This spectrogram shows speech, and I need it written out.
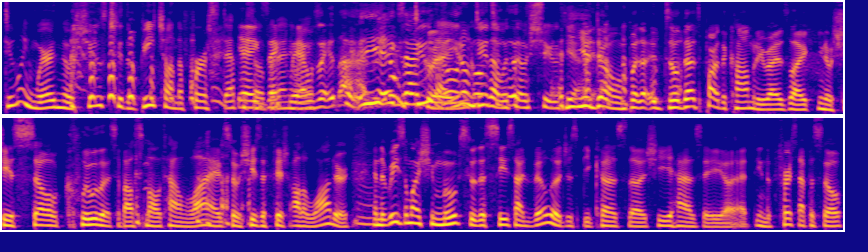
doing wearing those shoes to the beach on the first episode? Yeah, But exactly. I anyway. was like, ah, Yeah, you don't exactly. do that. You don't do that with the- those shoes. Yeah. You don't, but uh, so that's part of the comedy, right? It's like, you know, she is so clueless about small town life, so she's a fish out of water. Mm. And the reason why she moves to the seaside village is because uh, she has a, uh, in the first episode,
